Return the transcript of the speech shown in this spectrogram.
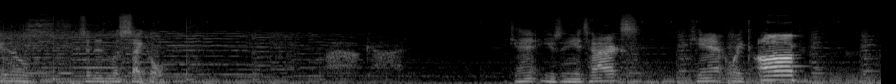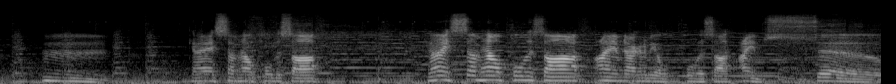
You know, it's an endless cycle. Oh god. I can't use any attacks. I can't wake up. Hmm. Can I somehow pull this off? Can I somehow pull this off? I am not going to be able to pull this off. I am so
